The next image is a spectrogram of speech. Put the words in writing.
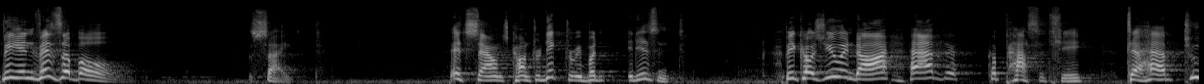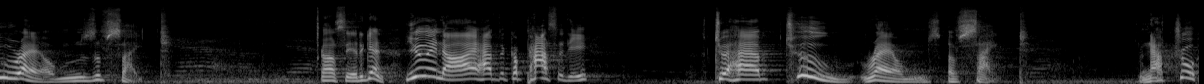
the invisible sight. It sounds contradictory, but it isn't. Because you and I have the capacity to have two realms of sight. I'll say it again. You and I have the capacity to have two realms of sight natural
